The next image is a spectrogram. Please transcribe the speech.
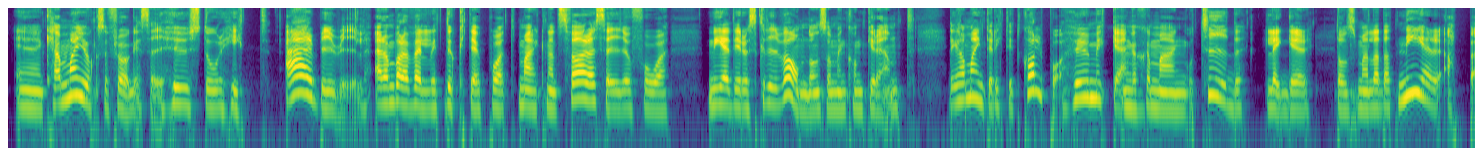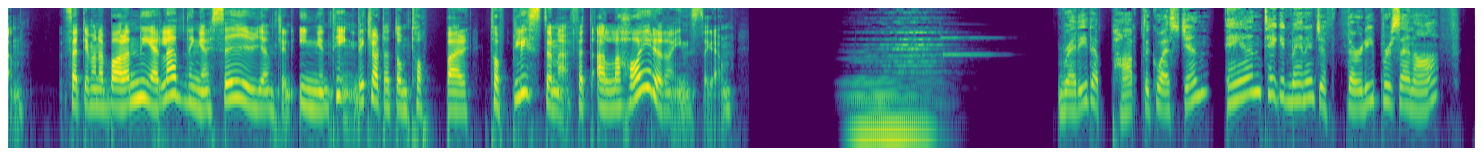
eh, kan man ju också fråga sig hur stor hit är BeReal? Är de bara väldigt duktiga på att marknadsföra sig och få medier att skriva om dem som en konkurrent? Det har man inte riktigt koll på. Hur mycket engagemang och tid lägger de som har laddat ner appen? För att jag menar bara nedladdningar säger ju egentligen ingenting. Det är klart att de toppar topplistorna för att alla har ju redan Instagram. Ready to pop the question and take advantage of 30% off?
